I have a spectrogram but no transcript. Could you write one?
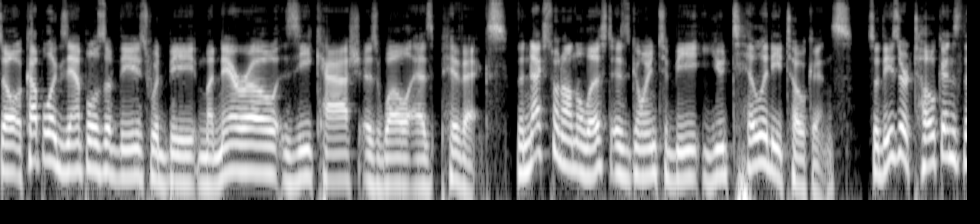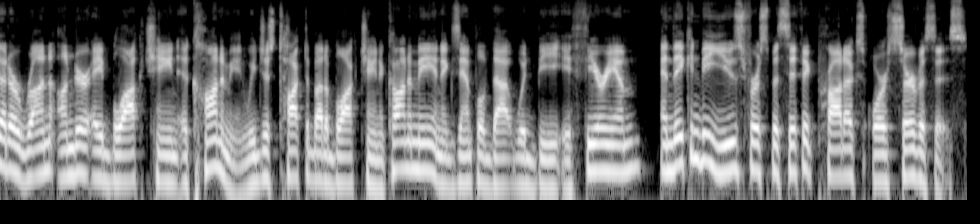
So a couple examples of these would be Monero, Zcash, as well as PivX. The next one on the list is going to be utility tokens. So these are tokens that are run under a blockchain economy. And we just talked about a blockchain economy. An example of that would be Ethereum. And they can be used for specific products or services.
